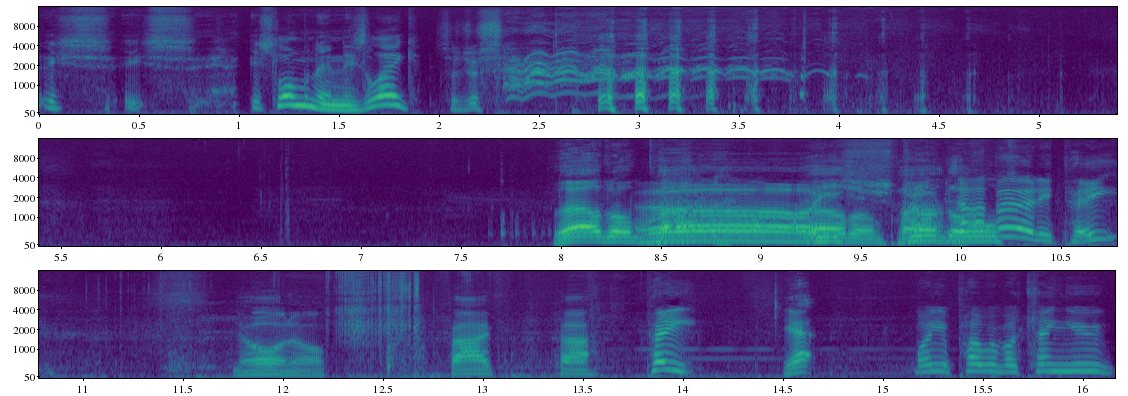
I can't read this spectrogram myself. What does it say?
it's, it's, it's longer than his leg. So just Well done, partner. Oh, well done, done, is that a birdie, Pete? No, no. Five, par. Pete, Yeah. While you're playing with, can you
